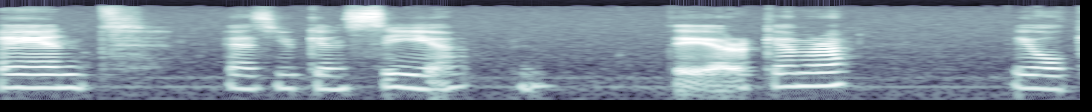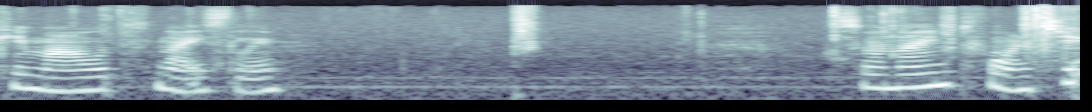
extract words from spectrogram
And as you can see there camera they all came out nicely so 920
